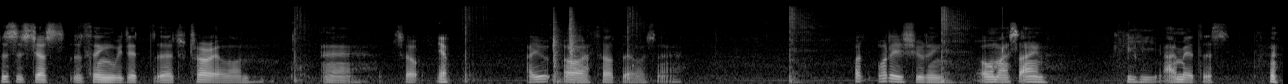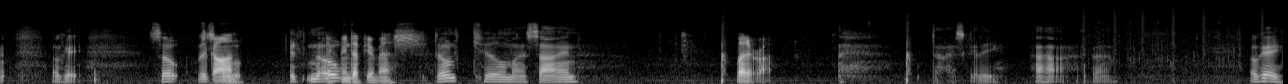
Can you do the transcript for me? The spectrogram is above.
this is just the thing we did the tutorial on. Uh, so. Yep. Are you? Oh, I thought there was a. What What are you shooting? Oh, my sign. Hehe, I made this. okay. So let's gone. go. It, I no, cleaned up your mess. don't kill my sign. Let it rot. Die, Skelly. Haha, I got him. Okay.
